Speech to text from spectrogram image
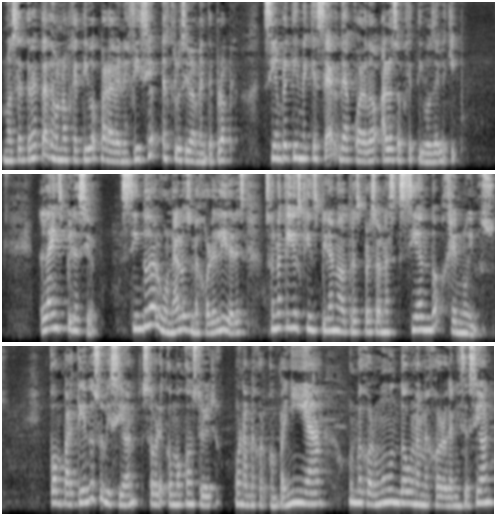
no se trata de un objetivo para beneficio exclusivamente propio siempre tiene que ser de acuerdo a los objetivos del equipo. La inspiración. Sin duda alguna, los mejores líderes son aquellos que inspiran a otras personas siendo genuinos, compartiendo su visión sobre cómo construir una mejor compañía, un mejor mundo, una mejor organización,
